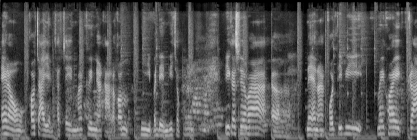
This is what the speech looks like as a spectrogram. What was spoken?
ให้เราเข้าใจอย่างชัดเจนมากขึ้นนะคะ แล้วก็มีประเด็นที่จะพูด พี่ก็เชื่อว่าในอนาคตที่พี่ไม่ค่อยกล้า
